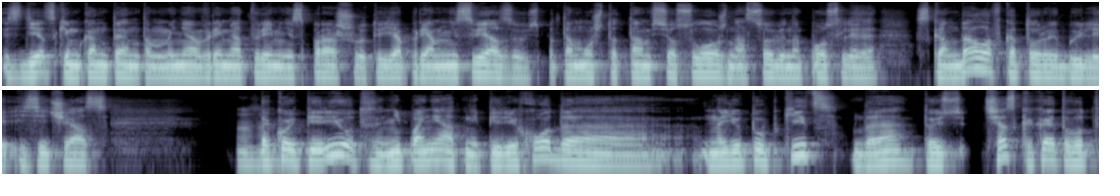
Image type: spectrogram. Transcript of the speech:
С детским контентом меня время от времени спрашивают, и я прям не связываюсь, потому что там все сложно, особенно после скандалов, которые были. И сейчас угу. такой период непонятный перехода на YouTube Kids, да, то есть сейчас какая-то вот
